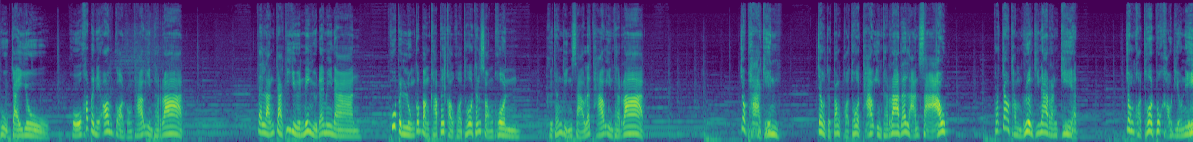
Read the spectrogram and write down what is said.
ถูกใจอยู่โผล่เข้าไปในอ้อมกอดของเท้าอินทราช แต่หลังจากที่ยืนนิ่งอยู่ได้ไม่นาน ผู้เป็นลุงก็บังคับให้เขาขอโทษทั้งสองคน คือทั้งหญิงสาวและเท้าอินทราช เจ้าพาคิน เจ้าจะต้องขอโทษเท้าอินทราชและหลานสาว เพราะเจ้าทำเรื่องที่น่ารังเกียจ จงขอโทษพวกเขาเดี๋ยวนี้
